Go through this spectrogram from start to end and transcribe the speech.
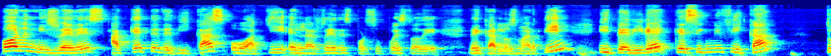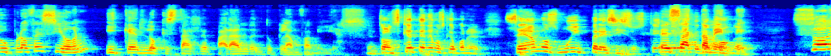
Pon en mis redes a qué te dedicas o aquí en las redes, por supuesto, de, de Carlos Martín y te diré qué significa tu profesión y qué es lo que estás reparando en tu clan familiar. Entonces, ¿qué tenemos que poner? Seamos muy precisos. ¿Qué Exactamente. Soy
